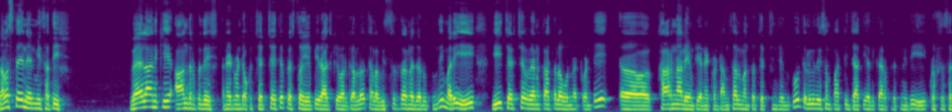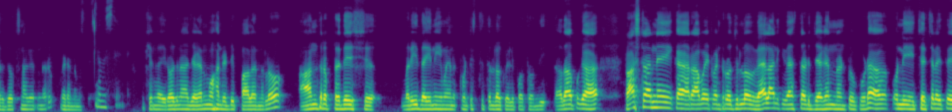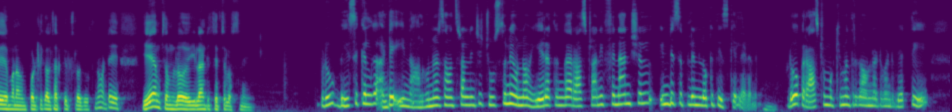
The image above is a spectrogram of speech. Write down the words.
నమస్తే నేను మీ సతీష్. వేలానికి ఆంధ్రప్రదేశ్ అనేటువంటి ఒక చర్చ అయితే ప్రస్తుతం ఏపీ రాజకీయ వర్గాల్లో చాలా విస్తృతంగా జరుగుతుంది. మరి ఈ చర్చ వెనకాతలో ఉన్నటువంటి కారణాలు ఏమిటి అనేటువంటి అంశాలు మనతో చర్చించేందుకు తెలుగుదేశం పార్టీ జాతీయ అధికార ప్రతినిధి ప్రొఫెసర్ జ్యోత్స్న గారు ఉన్నారు. మేడం నమస్తే. నమస్తే అండి. ముఖ్యంగా ఈ రోజున జగన్మోహన్ రెడ్డి పాలనలో ఆంధ్రప్రదేశ్ మరీ దయనీయమైనటువంటి స్థితుల్లోకి వెళ్ళిపోతుంది. దాదాపుగా రాష్ట్రాన్నే ఇక రాబోయేటువంటి రోజుల్లో వేలానికి వేస్తాడు జగన్ అంటూ కూడా కొన్ని చర్చలు అయితే మనం పొలిటికల్ సర్కిల్స్లో చూస్తున్నాం. అంటే ఏ అంశంలో ఇలాంటి చర్చలు వస్తున్నాయి? ఇప్పుడు బేసికల్గా అంటే ఈ నాలుగున్నర సంవత్సరాల నుంచి చూస్తూనే ఉన్నాం ఏ రకంగా రాష్ట్రాన్ని ఫినాన్షియల్ ఇండిసిప్లిన్లోకి తీసుకెళ్ళాడని. ఇప్పుడు ఒక రాష్ట్ర ముఖ్యమంత్రిగా ఉన్నటువంటి వ్యక్తి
